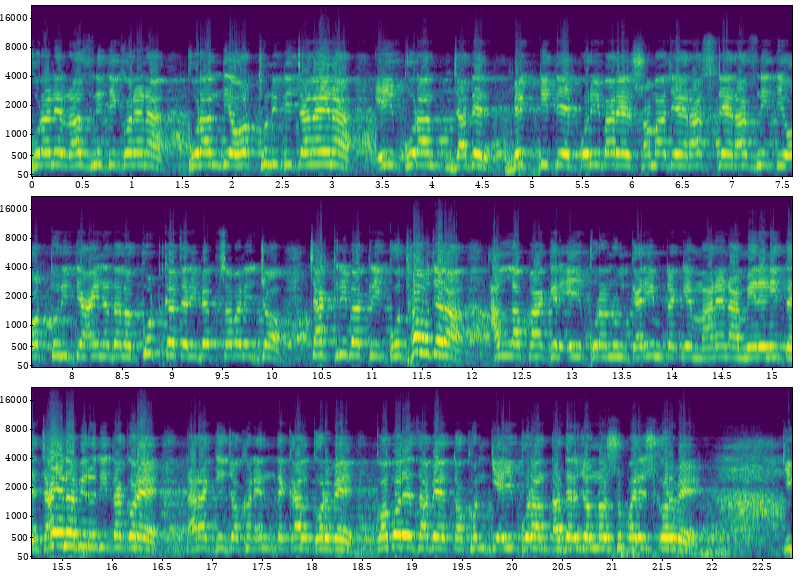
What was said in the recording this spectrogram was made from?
কোরআনের রাজনীতি করে না, কোরআন দিয়ে অর্থনীতি চালায় না, এই কোরআন যাদের ব্যক্তিতে, পরিবারে, সমাজে, রাষ্ট্রে, রাজনীতি, অর্থনীতি, আইন আদালত কোর্ট কাচারি ব্যবসা বাণিজ্য, চাকরি বাকরি, কোথাও যারা আল্লাহ পাকের এই কোরআনুল করিমটাকে মানে না, মেনে নিতে চায় না বিরোধিতা করে, তারা কি যখন এন্তেকাল করবে, কবরে যাবে, তখন কি এই কোরআন তাদের জন্য সুপারিশ করবে? কি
